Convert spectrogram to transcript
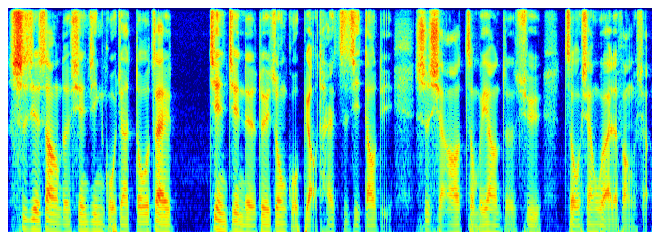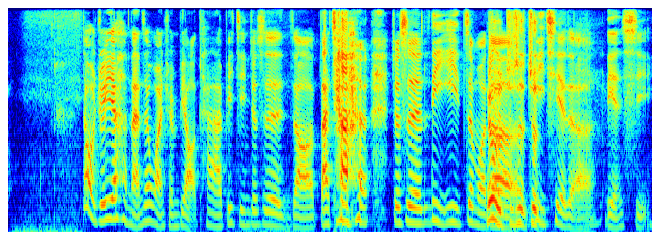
世界上的先进国家都在。渐渐的对中国表态，自己到底是想要怎么样的去走向未来的方向？但我觉得也很难再完全表态啊，毕竟就是你知道，大家 就是利益这么的就是密切的联系。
